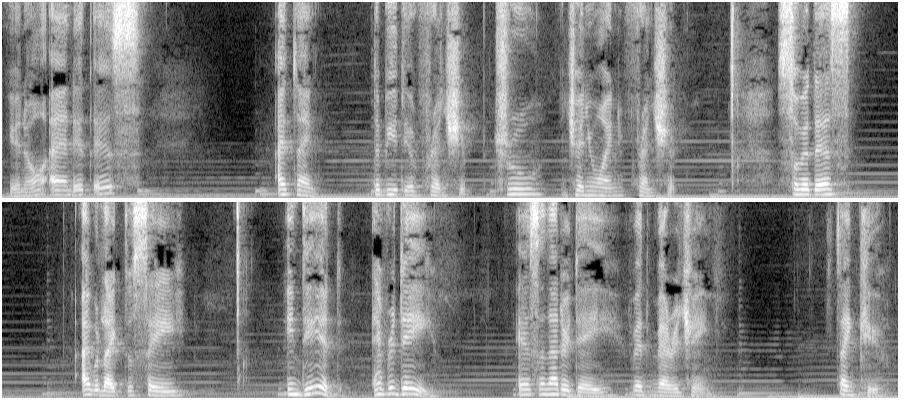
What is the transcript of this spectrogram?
you know and it is i think the beauty of friendship true genuine friendship. So with this i would like to say indeed every day is another day with mary jane. Thank you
